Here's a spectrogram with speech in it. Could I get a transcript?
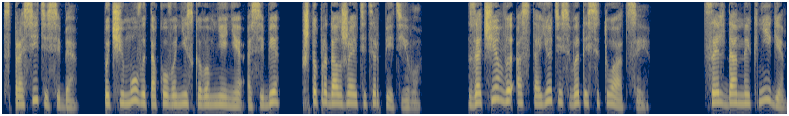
спросите себя, почему вы такого низкого мнения о себе, что продолжаете терпеть его? Зачем вы остаетесь в этой ситуации? Цель данной книги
